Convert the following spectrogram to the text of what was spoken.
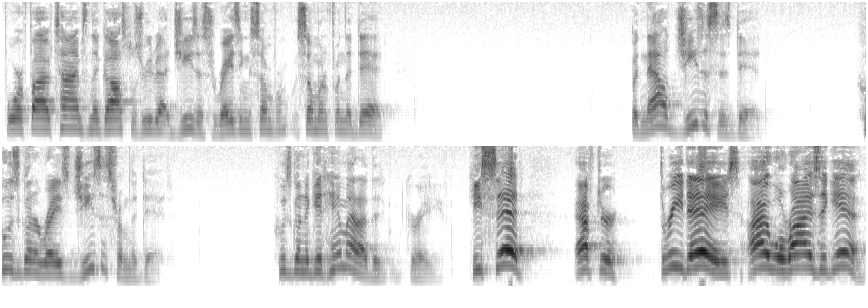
Four or five times in the Gospels, read about Jesus raising some someone from the dead. But now Jesus is dead. Who's going to raise Jesus from the dead? Who's going to get him out of the grave? He said, After three days, I will rise again.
